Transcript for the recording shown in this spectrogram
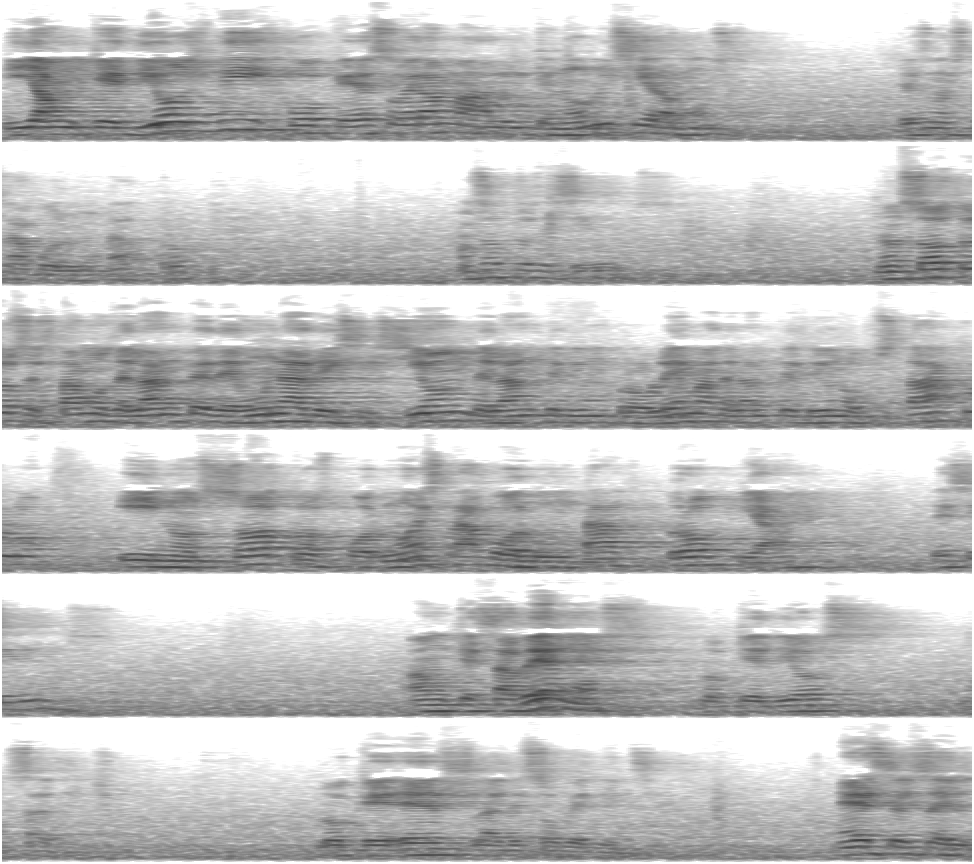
y aunque Dios dijo que eso era malo y que no lo hiciéramos, es nuestra voluntad propia. Nosotros decidimos. Nosotros estamos delante de una decisión, delante de un problema, delante de un obstáculo y nosotros por nuestra voluntad propia decidimos. Aunque sabemos lo que Dios nos ha dicho, lo que es la desobediencia. Ese es el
